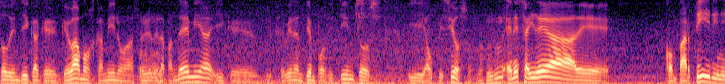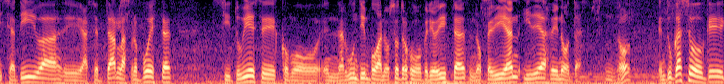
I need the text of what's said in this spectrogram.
todo indica que, vamos camino a salir de la pandemia y que se vienen tiempos distintos y auspiciosos. En esa idea de compartir iniciativas, de aceptar las propuestas, si tuvieses, como en algún tiempo a nosotros como periodistas nos pedían ideas de notas, ¿no? En tu caso, ¿qué,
